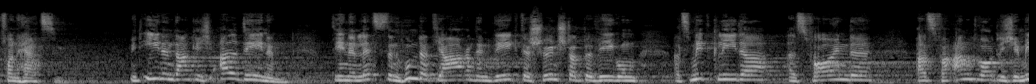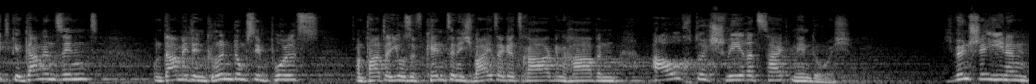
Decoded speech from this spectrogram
von Herzen. Mit Ihnen danke ich all denen, die in den letzten 100 Jahren den Weg der Schönstadtbewegung als Mitglieder, als Freunde, als Verantwortliche mitgegangen sind und damit den Gründungsimpuls von Pater Josef Kentenich weitergetragen haben, auch durch schwere Zeiten hindurch. Ich wünsche Ihnen,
